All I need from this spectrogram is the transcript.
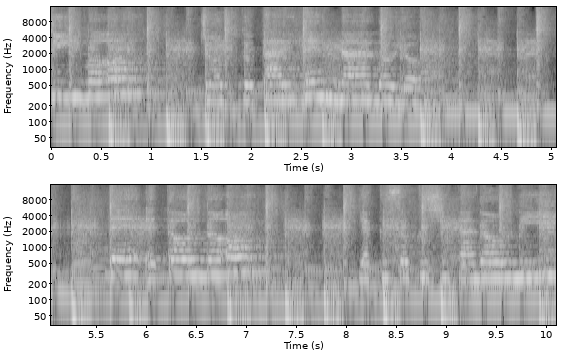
ちもちょっと大変なのよ。デートの約束したのに。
